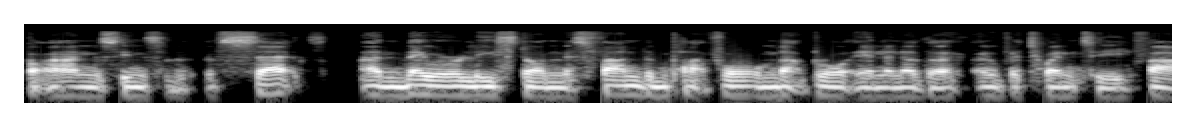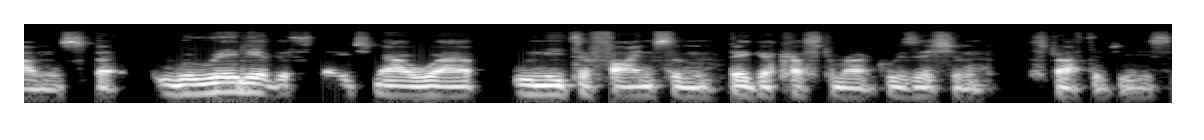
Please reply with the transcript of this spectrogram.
behind the scenes of, set, and they were released on this fandom platform that brought in another over 20 fans. But we're really at this stage now where we need to find some bigger customer acquisition strategies.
